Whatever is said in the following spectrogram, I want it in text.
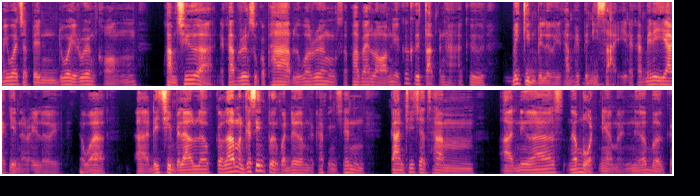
ไม่ว่าจะเป็นด้วยเรื่องของความเชื่อนะครับ เรื่องสุขภาพหรือว่าเรื่องสภาพแวดล้อมเนี่ยก็คือตัดปัญหาคือไม่กินไปเลยทำให้เป็นนิสัยนะครับ ไม่ได้ยากเย็นอะไรเลย แต่ว่า ได้ชิมไปแล้วแล้วแล้วมันก็สิ้นเปลืองกว่าเดิมนะครับ อย่างเช่น การที่จะทำเนื้อเนื้อบดเนี่ยเหมือนเนื้อเบอร์เก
